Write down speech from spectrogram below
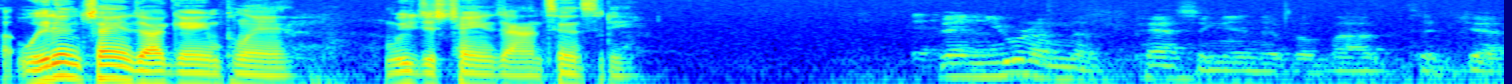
Uh, We didn't change our game plan. We just changed our intensity. Ben, you were on the passing end of a lob to Jeff.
